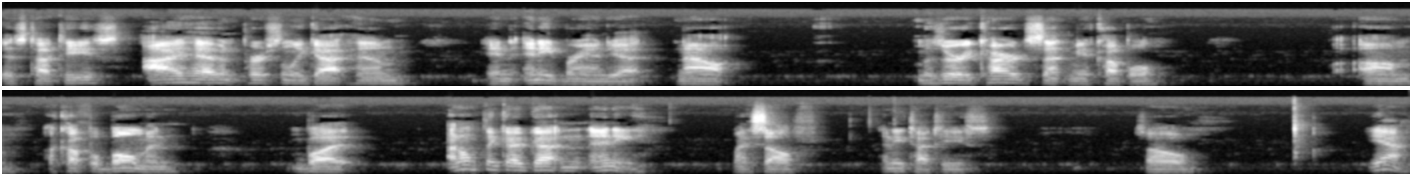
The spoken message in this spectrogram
is Tatis. I haven't personally got him in any brand yet. Now, Missouri Cards sent me a couple, um, a couple Bowman, but I don't think I've gotten any myself, any Tatis. So, yeah,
